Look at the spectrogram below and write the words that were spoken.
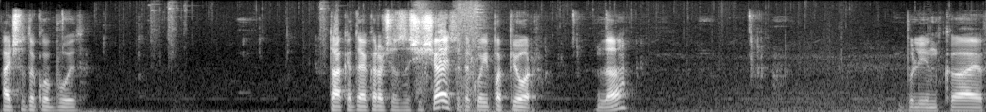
А что такое будет? Так, это я, короче, защищаюсь и такой и попер. Да? Блин, кайф.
